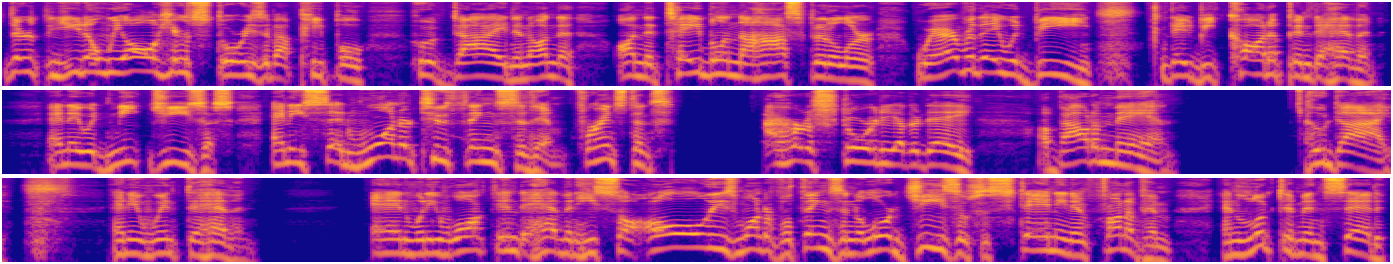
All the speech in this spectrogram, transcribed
there you know we all hear stories about people who have died and on the on the table in the hospital or wherever they would be they'd be caught up into heaven and they would meet Jesus. And he said one or two things to them. For instance, I heard a story the other day about a man who died and he went to heaven. And when he walked into heaven, he saw all these wonderful things. And the Lord Jesus was standing in front of him and looked at him and said,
